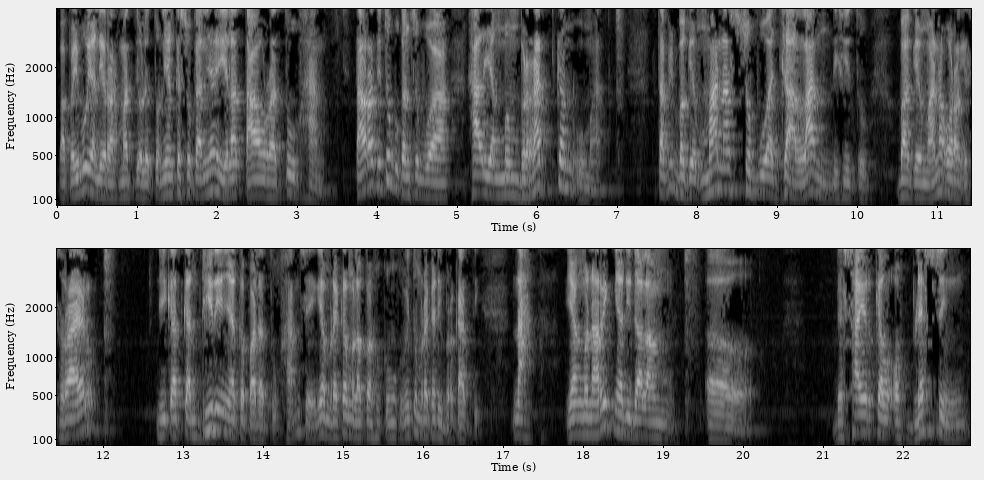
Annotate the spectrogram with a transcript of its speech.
Bapak Ibu yang dirahmati oleh Tuhan, yang kesukaannya ialah Taurat Tuhan. Taurat itu bukan sebuah hal yang memberatkan umat, tapi bagaimana sebuah jalan di situ. Bagaimana orang Israel diikatkan dirinya kepada Tuhan sehingga mereka melakukan hukum-hukum itu mereka diberkati. Nah, yang menariknya di dalam uh, the circle of blessing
